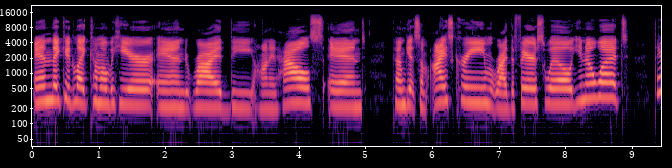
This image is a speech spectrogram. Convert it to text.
And they could like come over here and ride the haunted house and come get some ice cream, ride the Ferris wheel. You know what? They're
